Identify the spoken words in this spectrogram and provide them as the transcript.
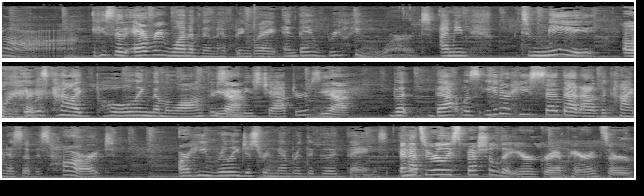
Aw. He said every one of them have been great, and they really weren't. I mean, to me, Okay. it was kind of like pulling them along through some of these chapters. yeah. But that was either he said that out of the kindness of his heart, or he really just remembered the good things. And Have- it's really special that your grandparents are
